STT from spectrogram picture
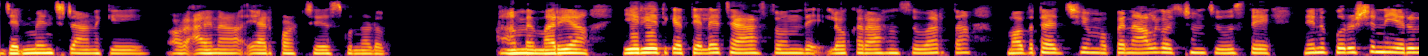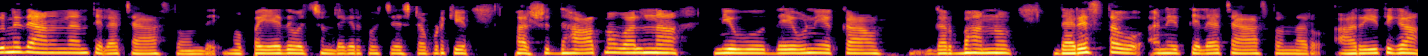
జన్మించడానికి ఆయన ఏర్పాటు చేసుకున్నాడు. ఆమె మరియా ఈ రీతిగా తెలియచేస్తుంది. లోకరాహం సువార్త మొదట వచ్చి ముప్పై నాలుగు వచ్చిన చూస్తే నేను పురుషుని ఎరుగునిది అని తెలియచేస్తుంది. ముప్పై ఐదు వచ్చిన దగ్గరికి వచ్చేటప్పటికి పరిశుద్ధాత్మ వలన నీవు దేవుని యొక్క గర్భాన్ని ధరిస్తావు అని తెలియచేస్తున్నారు. ఆ రీతిగా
